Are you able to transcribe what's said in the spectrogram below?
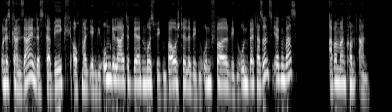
und es kann sein, dass der Weg auch mal irgendwie umgeleitet werden muss, wegen Baustelle, wegen Unfall, wegen Unwetter, sonst irgendwas. Aber man kommt an.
